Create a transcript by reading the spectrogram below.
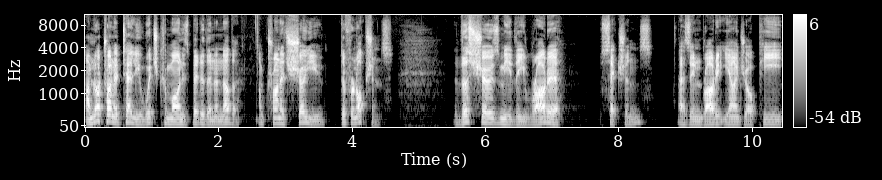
I'm not trying to tell you which command is better than another. I'm trying to show you different options. This shows me the router sections, as in router EIGRP,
